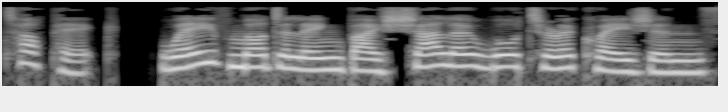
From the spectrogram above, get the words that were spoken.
Topic: Wave modeling by shallow water equations.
